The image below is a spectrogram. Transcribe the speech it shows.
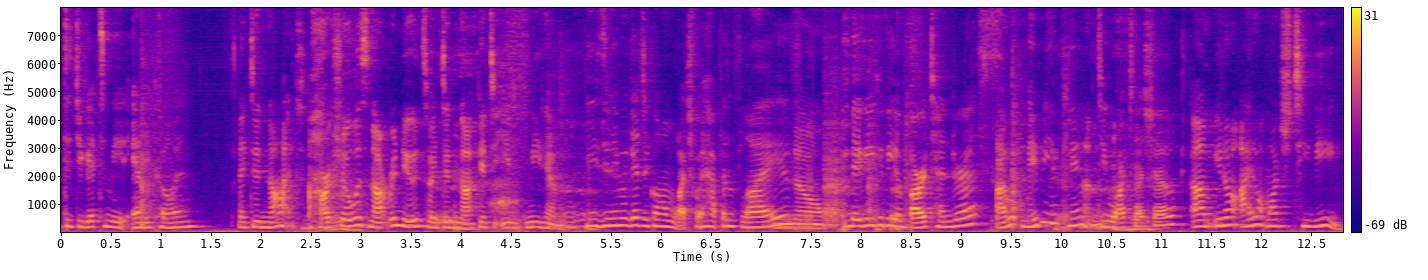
Did you get to meet Andy Cohen? I did not. Our show was not renewed, so I did not get to eat, meet him. You didn't even get to go and watch what happens live. No. Maybe you could be a bartenderess. I would, maybe I can. Do you watch that show? Um, you know, I don't watch TV.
